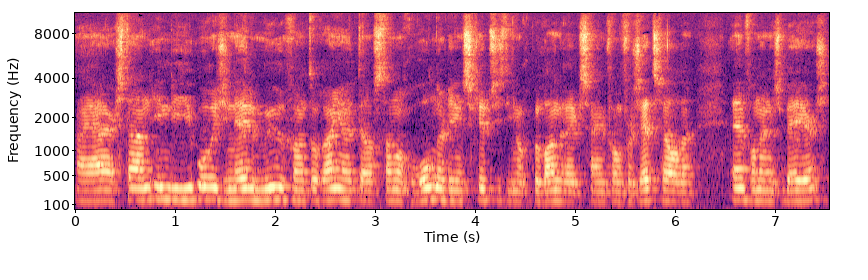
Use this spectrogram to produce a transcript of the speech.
Nou ja, er staan in die originele muren van het Oranje Hotel staan nog honderden inscripties die nog belangrijk zijn van verzetshelden en van NSB'ers.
